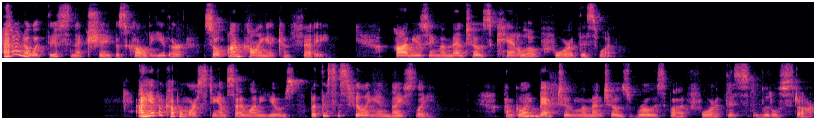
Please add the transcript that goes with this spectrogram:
I don't know what this next shape is called either, so I'm calling it confetti. I'm using Memento's Cantaloupe for this one. I have a couple more stamps I want to use, but this is filling in nicely. I'm going back to Memento's Rosebud for this little star.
